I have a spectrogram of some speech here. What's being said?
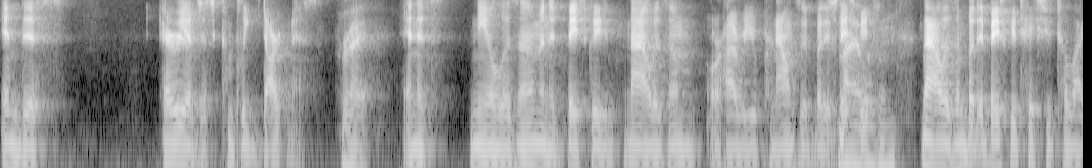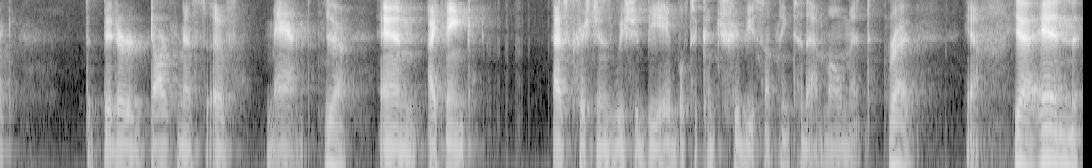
in this area of just complete darkness Right. and it's nihilism and it basically nihilism or however you pronounce it but it It's basically nihilism. Nihilism but it basically takes you to like the bitter darkness of man Yeah. and i think as christians we should be able to contribute something to that moment Right. yeah Yeah, and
